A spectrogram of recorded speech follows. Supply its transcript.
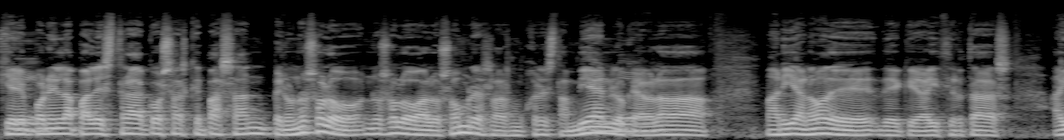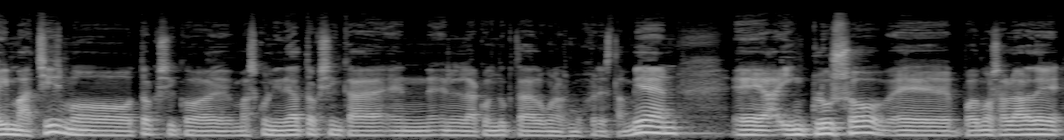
Quiere Sí. poner en la palestra cosas que pasan, pero no solo, no solo a los hombres, a las mujeres también, lo que hablaba María, ¿no? De, de que hay ciertas hay machismo tóxico, eh, masculinidad tóxica en, la conducta de algunas mujeres también. Eh, incluso eh, podemos hablar de,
